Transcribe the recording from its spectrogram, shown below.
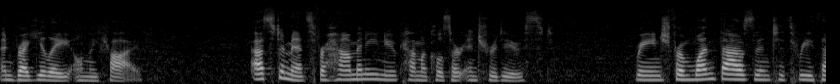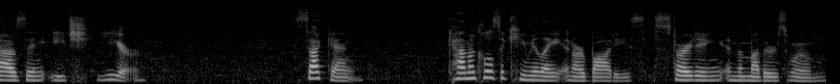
and regulate only five. Estimates for how many new chemicals are introduced range from 1,000 to 3,000 each year. Second, chemicals accumulate in our bodies starting in the mother's womb.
